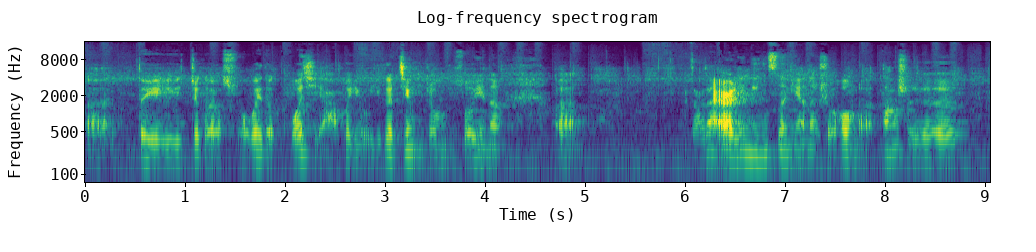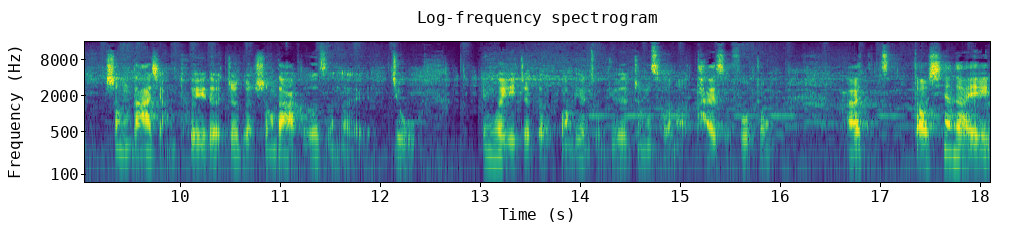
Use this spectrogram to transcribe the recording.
呃对这个所谓的国企啊会有一个竞争，所以呢，呃，早在二零零四年的时候呢，当时盛大想推的这个盛大盒子呢就。因为这个广电总局的政策呢，胎死腹中，而到现在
